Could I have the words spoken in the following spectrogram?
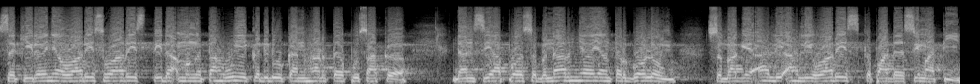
sekiranya waris-waris tidak mengetahui kedudukan harta pusaka dan siapa sebenarnya yang tergolong sebagai ahli-ahli waris kepada si mati.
